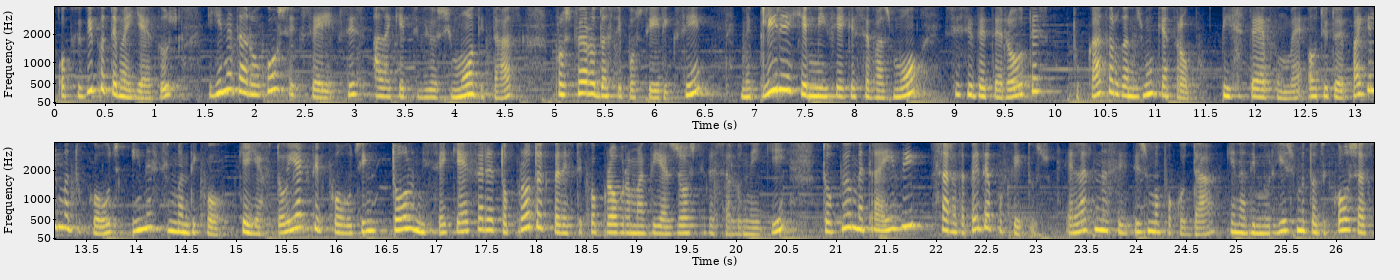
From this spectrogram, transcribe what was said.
οποιοδήποτε μεγέθους γίνεται αρρωγός εξέλιξης αλλά και της βιωσιμότητας προσφέροντας υποστήριξη με πλήρη εχεμήθεια και σεβασμό στις ιδιαιτερότητες του κάθε οργανισμού και ανθρώπου. Πιστεύουμε ότι το επάγγελμα του coach είναι σημαντικό και γι' αυτό η Active Coaching τόλμησε και έφερε το πρώτο εκπαιδευτικό πρόγραμμα διαζώ στη Θεσσαλονίκη, το οποίο μετρά ήδη 45 αποφύτους. Ελάτε να συζητήσουμε από κοντά και να δημιουργήσουμε το δικό σας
